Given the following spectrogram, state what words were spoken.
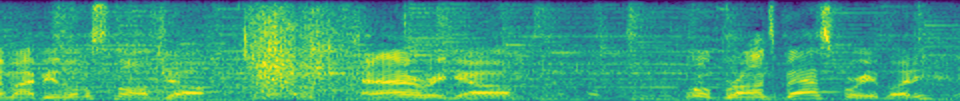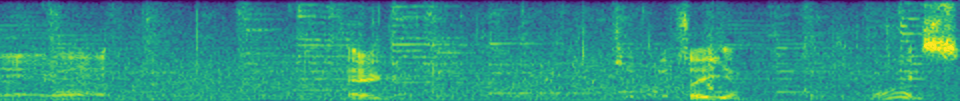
That might be a little small jaw. There we go. little bronze bass for you, buddy. Yeah, look at There you go. See ya. Nice.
